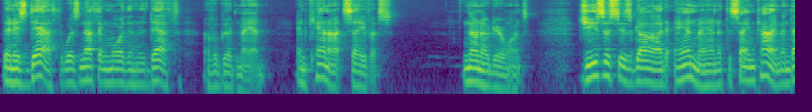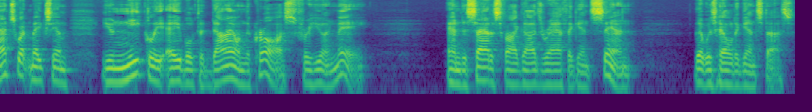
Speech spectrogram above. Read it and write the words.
then his death was nothing more than the death of a good man and cannot save us. No, no, dear ones. Jesus is God and man at the same time, and that's what makes him uniquely able to die on the cross for you and me and to satisfy God's wrath against sin that was held against us.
